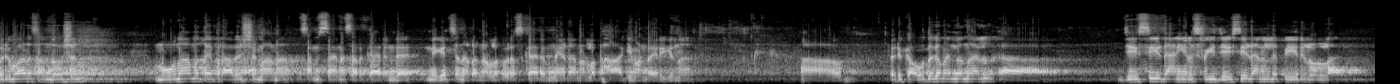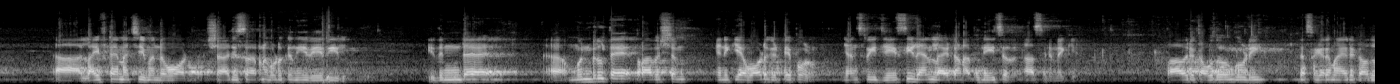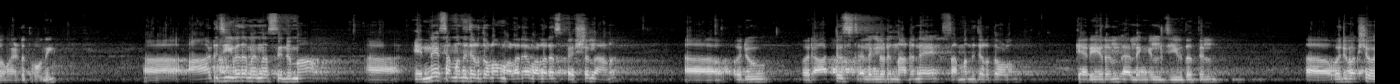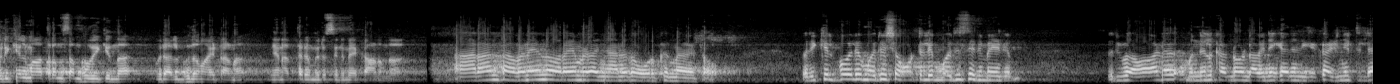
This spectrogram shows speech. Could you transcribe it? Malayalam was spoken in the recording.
ഒരുപാട് സന്തോഷം. മൂന്നാമത്തെ പ്രാവശ്യമാണ് സംസ്ഥാന സർക്കാരിന്റെ മികച്ച നടനുള്ള പുരസ്കാരം നേടാനുള്ള ഭാഗ്യം ഉണ്ടായിരിക്കുന്നത്. ആഹ് ഒരു കൗതുകം എന്തെന്നാൽ J C Daniel Shri J C ഡാനിയലിന്റെ പേരിലുള്ള life time achievement award Shaji സാറിന് കൊടുക്കുന്ന ഈ വേദിയിൽ ഇതിന്റെ മുൻപിലത്തെ പ്രാവശ്യം എനിക്ക് അവാർഡ് കിട്ടിയപ്പോൾ ഞാൻ ശ്രീ ജെ സി ഡാനിലായിട്ടാണ് അഭിനയിച്ചത് ആ സിനിമയ്ക്ക്. ആ ഒരു കൗതുകം കൂടി രസകരമായ ഒരു കൗതുകമായിട്ട് തോന്നി. ആടുജീവിതം എന്ന സിനിമ എന്നെ സംബന്ധിച്ചിടത്തോളം വളരെ വളരെ സ്പെഷ്യൽ ആണ്. ഒരു ഒരു ആർട്ടിസ്റ്റ് അല്ലെങ്കിൽ ഒരു നടനെ സംബന്ധിച്ചിടത്തോളം കരിയറിൽ അല്ലെങ്കിൽ ജീവിതത്തിൽ ഒരുപക്ഷെ ഒരിക്കൽ മാത്രം സംഭവിക്കുന്ന ഒരു അത്ഭുതമായിട്ടാണ് ഞാൻ അത്തരം ഒരു സിനിമയെ കാണുന്നത്. ആറാം തവണ എന്ന് പറയുമ്പോഴാണ് ഞാനത് ഓർക്കുന്നത് കേട്ടോ. ഒരിക്കൽ പോലും ഒരു ഷോട്ടിലും ഒരു സിനിമയിലും ഒരുപാട് മുന്നിൽ കണ്ടുകൊണ്ട് അഭിനയിക്കാൻ എനിക്ക് കഴിഞ്ഞിട്ടില്ല.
